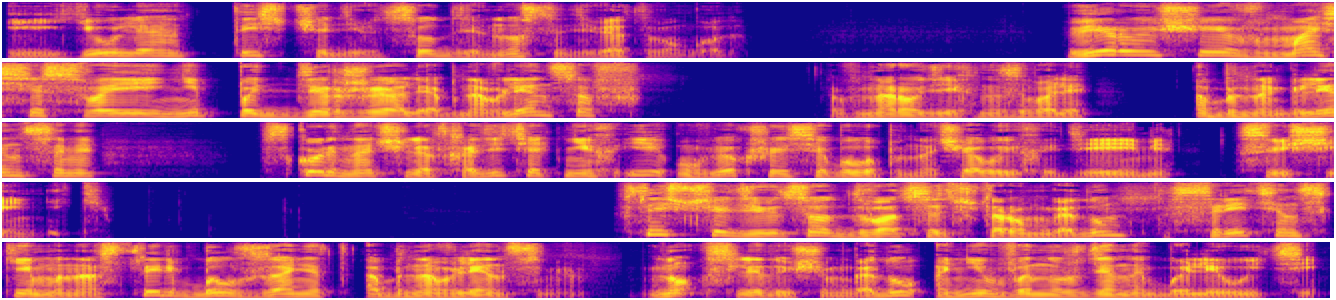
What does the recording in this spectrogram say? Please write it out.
июля 1999 года. Верующие в массе своей не поддержали обновленцев, в народе их называли обнагленцами, вскоре начали отходить от них и увлекшиеся было поначалу их идеями священники. В 1922 году Сретенский монастырь был занят обновленцами, но в следующем году они вынуждены были уйти.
